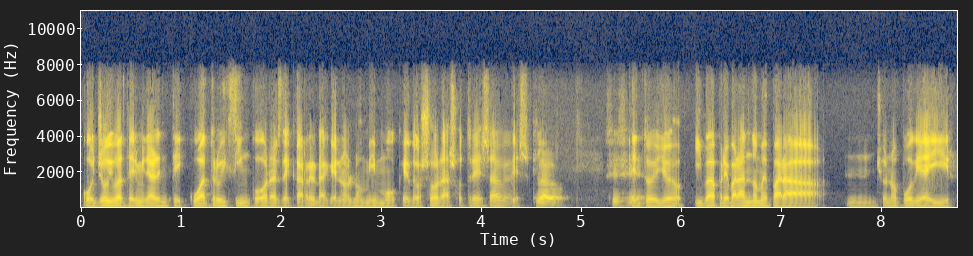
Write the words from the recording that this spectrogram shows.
o yo iba a terminar entre 4 y 5 horas de carrera, que no es lo mismo que dos horas o tres, ¿sabes? Claro. Sí, sí. Entonces yo iba preparándome para, mm, yo no podía ir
